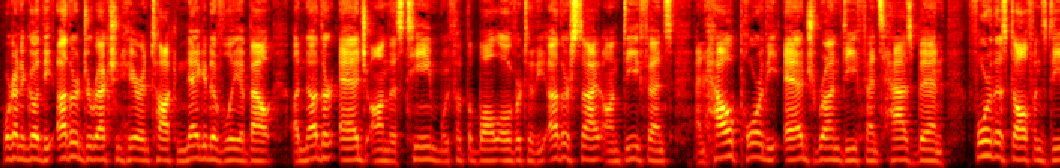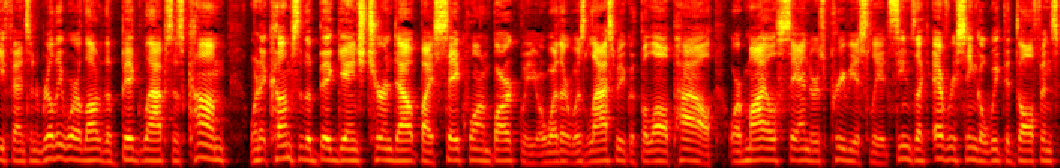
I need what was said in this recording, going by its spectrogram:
we're going to go the other direction here and talk negatively about another edge on this team. We flip the ball over to the other side on defense and how poor the edge run defense has been for this Dolphins defense, and really where a lot of the big lapses come when it comes to the big gains churned out by Saquon Barkley, or whether it was last week with Bilal Powell or Miles Sanders previously. It seems like every single week the Dolphins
